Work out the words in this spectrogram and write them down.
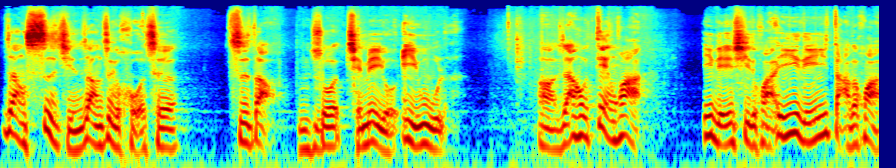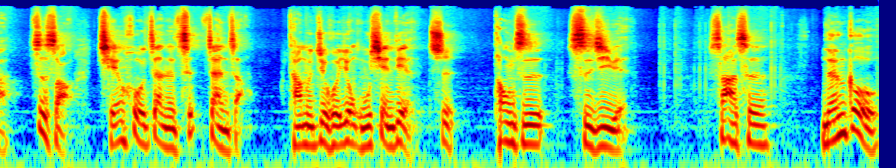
让市警让这个火车知道说前面有异物了，啊，然后电话一联系的话，一零一打的话，至少前后站的站站长。他们就会用无线电是通知司机员刹车，能够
